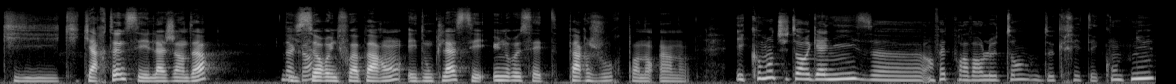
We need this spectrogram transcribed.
qui, qui cartonne, c'est l'agenda. Il sort une fois par an. Et donc là, c'est une recette par jour pendant un an. Et comment tu t'organises euh, en fait pour avoir le temps de créer tes contenus,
